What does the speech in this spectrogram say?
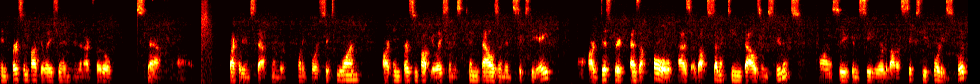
in-person population and then our total staff, uh, faculty and staff number. 2461. Our in-person population is 10,068. Uh, our district as a whole has about 17,000 students. Uh, so you can see we're at about a 60-40 split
